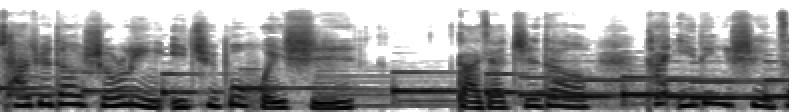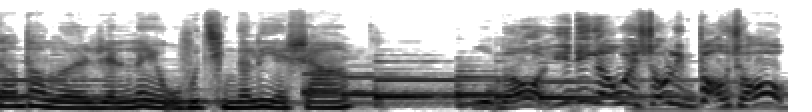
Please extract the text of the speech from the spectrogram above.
察觉到首领一去不回时，大家知道他一定是遭到了人类无情的猎杀。我们哦，一定要为首领报仇。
